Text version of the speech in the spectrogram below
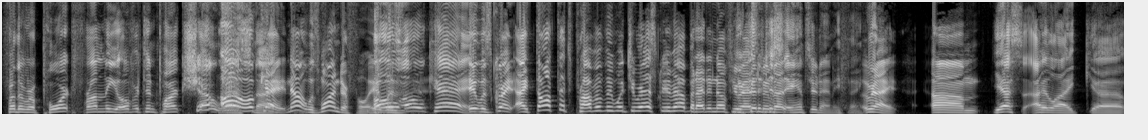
for the report from the Overton Park show Oh, okay. night. No, it was wonderful. It oh, was, okay. It was great. I thought that's probably what you were asking about, but I didn't know if you, You were could asking have just about... answered anything. Right. Um, Yes, I like uh,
